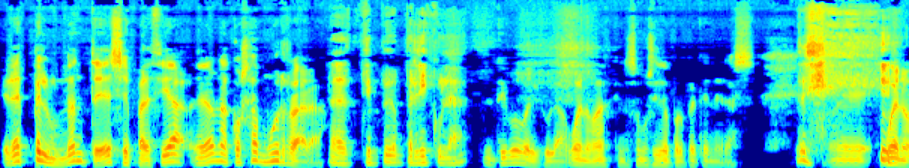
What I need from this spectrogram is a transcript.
era espeluznante, ¿eh? se parecía, era una cosa muy rara. El tipo película. El tipo película. Bueno, es que nos hemos ido por peteneras. Eh, bueno,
